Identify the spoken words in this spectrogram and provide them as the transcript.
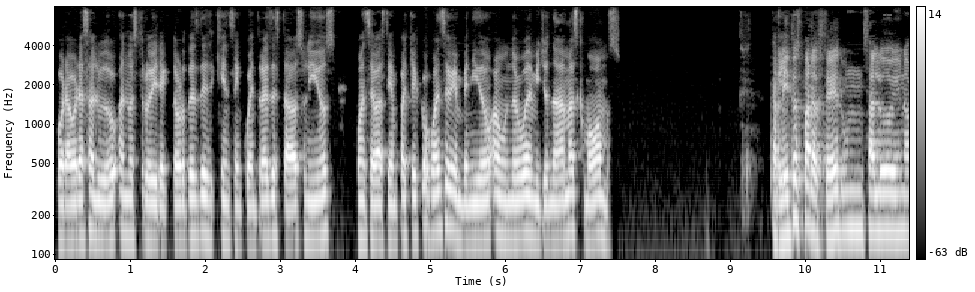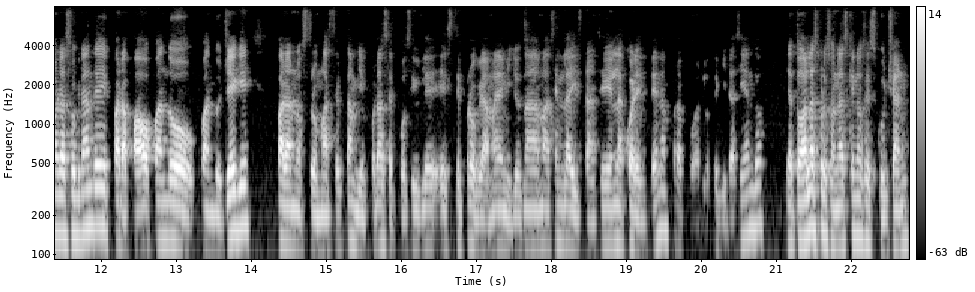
Por ahora saludo a nuestro director desde quien se encuentra desde Estados Unidos, Juan Sebastián Pacheco. Juanse, bienvenido a un nuevo Demillos nada más. ¿Cómo vamos? Carlitos, para usted un saludo y un abrazo grande para Pau cuando, cuando llegue para nuestro máster también por hacer posible este programa de Millos nada más en la distancia y en la cuarentena para poderlo seguir haciendo. Y a todas las personas que nos escuchan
